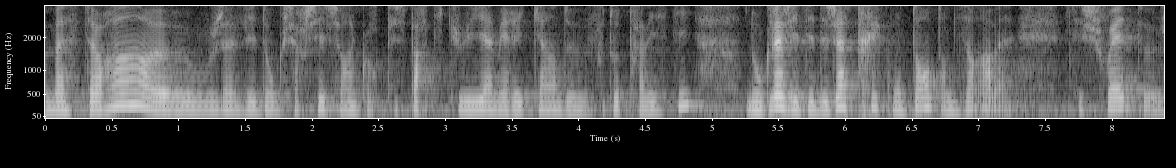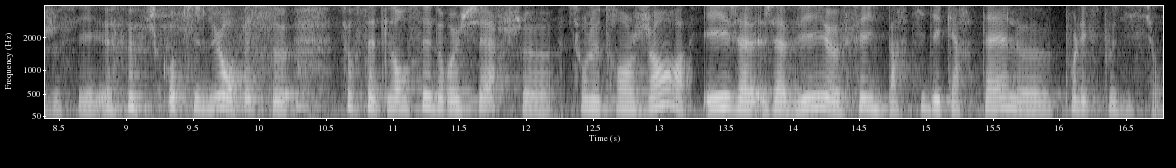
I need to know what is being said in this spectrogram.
Master 1, euh, où j'avais donc cherché sur un corpus particulier américain de photos de travestis. Donc là, j'étais déjà très contente en me disant, ah ben, c'est chouette, je, fais, je continue en fait euh, sur cette lancée de recherche euh, sur le transgenre. Et j'avais fait une partie des cartels pour l'exposition.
